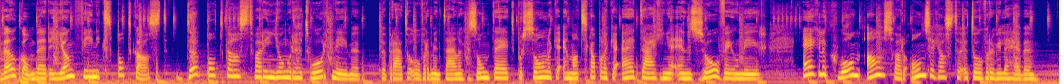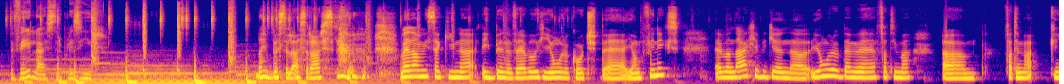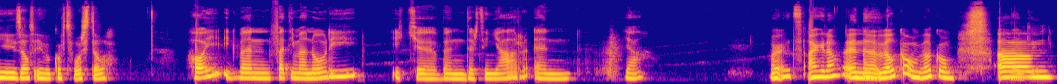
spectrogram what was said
Welkom bij de Young Phoenix Podcast, de podcast waarin jongeren het woord nemen. We praten over mentale gezondheid, persoonlijke en maatschappelijke uitdagingen en zoveel meer. Eigenlijk gewoon alles waar onze gasten het over willen hebben. Veel luisterplezier. Dag beste luisteraars. Mijn naam is Sakina. Ik ben een vrijwillige jongerencoach bij Young Phoenix. En vandaag heb ik een uh, jongere bij mij, Fatima. Um, Fatima, kun je jezelf even kort voorstellen? Hoi, ik ben Fatima Nori. Ik uh, ben 13 jaar en ja. Alright, aangenaam. En uh, welkom, welkom. Um,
